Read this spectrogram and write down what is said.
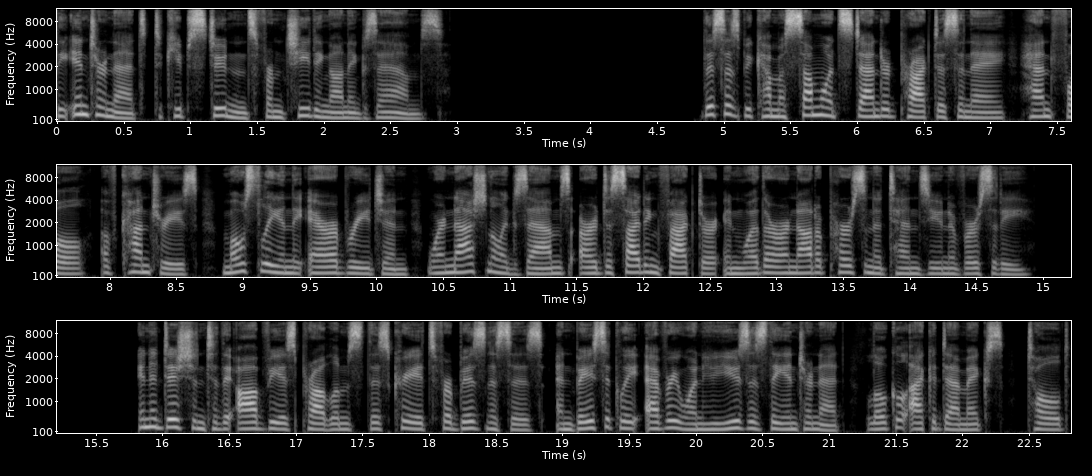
the internet to keep students from cheating on exams. This has become a somewhat standard practice in a handful of countries, mostly in the Arab region, where national exams are a deciding factor in whether or not a person attends university. In addition to the obvious problems this creates for businesses and basically everyone who uses the internet, local academics told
